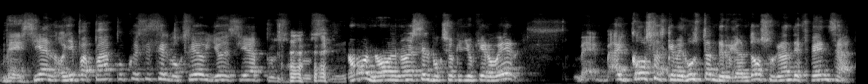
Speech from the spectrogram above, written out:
me decían, oye papá, ¿poco ese es el boxeo? Y yo decía, pues, pues no, no, no es el boxeo que yo quiero ver hay cosas que me gustan de Rigandó, su gran defensa,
